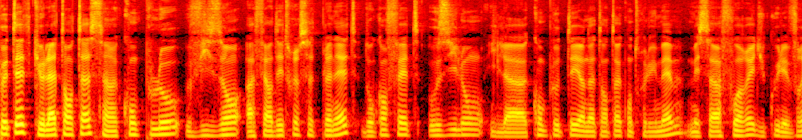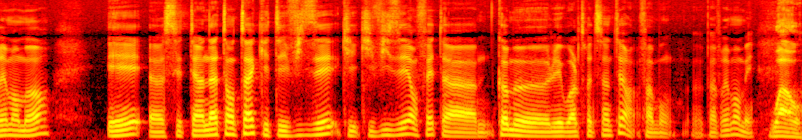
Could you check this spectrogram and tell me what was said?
Peut-être que l'attentat, c'est un complot visant à faire détruire cette planète. Donc en fait, Osilon, il a comploté un attentat contre lui-même, mais ça a foiré, du coup, il est vraiment mort. Et euh, c'était un attentat qui était visé, qui, qui visait en fait à, comme euh, les World Trade Center, enfin bon, euh, pas vraiment, mais Waouh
